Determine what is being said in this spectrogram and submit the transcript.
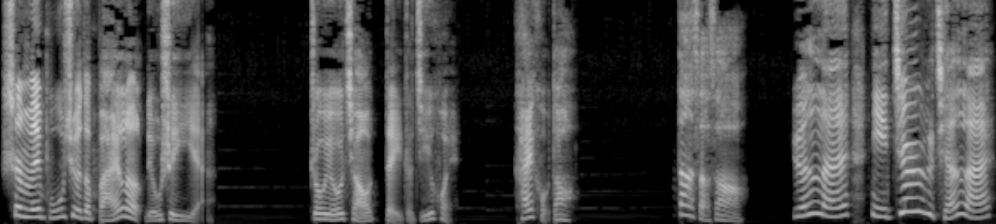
甚为不屑的白了刘氏一眼。周有巧逮着机会，开口道：“大嫂嫂，原来你今儿个前来，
